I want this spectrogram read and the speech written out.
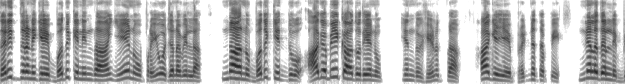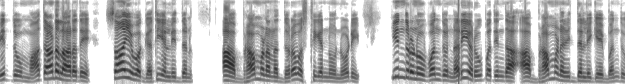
ದರಿದ್ರನಿಗೆ ಬದುಕಿನಿಂದ ಏನು ಪ್ರಯೋಜನವಿಲ್ಲ. ನಾನು ಬದುಕಿದ್ದು ಆಗಬೇಕಾದುದೇನು ಎಂದು ಹೇಳುತ್ತಾ ಹಾಗೆಯೇ ಪ್ರಜ್ಞೆ ತಪ್ಪಿ ನೆಲದಲ್ಲಿ ಬಿದ್ದು ಮಾತಾಡಲಾರದೆ ಸಾಯುವ ಗತಿಯಲ್ಲಿದ್ದನು. ಆ ಬ್ರಾಹ್ಮಣನ ದುರವಸ್ಥೆಯನ್ನು ನೋಡಿ ಇಂದ್ರನು ಒಂದು ನರಿಯ ರೂಪದಿಂದ ಆ ಬ್ರಾಹ್ಮಣನಿದ್ದಲ್ಲಿಗೆ ಬಂದು,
